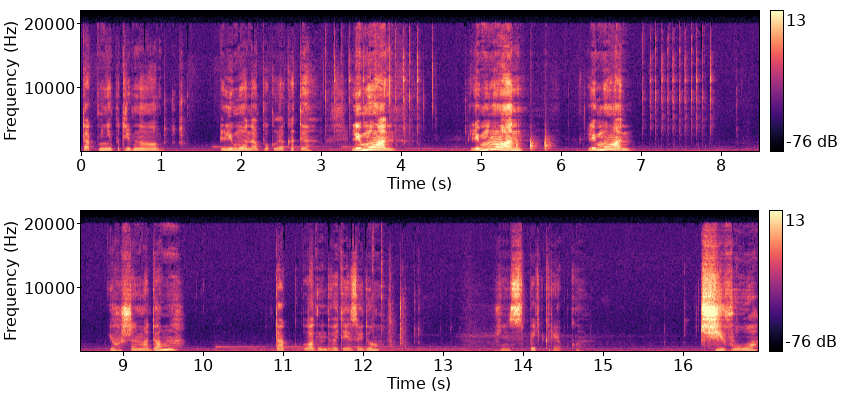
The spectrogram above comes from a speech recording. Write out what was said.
Так, мені потрібно лімона покликати. Лімон! Лімон! Лімон! Його що, нема дома? Так, ладно, давайте я зайду. Може, він спить крепко. Чого?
